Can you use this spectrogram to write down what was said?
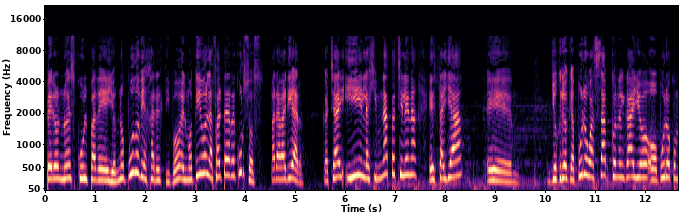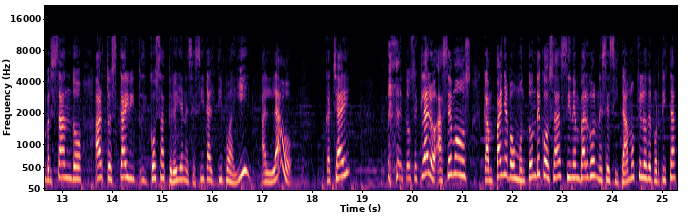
pero no es culpa de ellos. No pudo viajar el tipo. El motivo, la falta de recursos, para variar. ¿Cachai? Y la gimnasta chilena está ya, eh, yo creo que a puro WhatsApp con el gallo o puro conversando, harto Skype y, y cosas, pero ella necesita al tipo ahí, al lado. ¿Cachai? Entonces, claro, hacemos campaña para un montón de cosas, sin embargo, necesitamos que los deportistas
